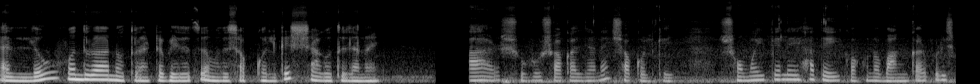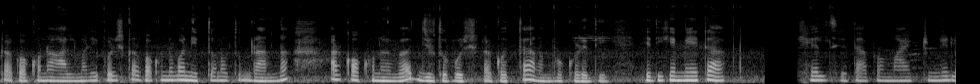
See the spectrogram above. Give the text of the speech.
হ্যালো বন্ধুরা, নতুন একটা ভিডিওতে আমাদের সকলকে স্বাগত জানাই। আর শুভ সকাল জানাই সকলকেই। সময় পেলে হাতেই কখনো বাংকার পরিষ্কার, কখনো আলমারি পরিষ্কার, কখনো বা নিত্য নতুন রান্না, আর কখনো বা জুতো পরিষ্কার করতে আরম্ভ করে দিই। এদিকে মেয়েটা খেলছে, তারপর মা একটু নিল,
